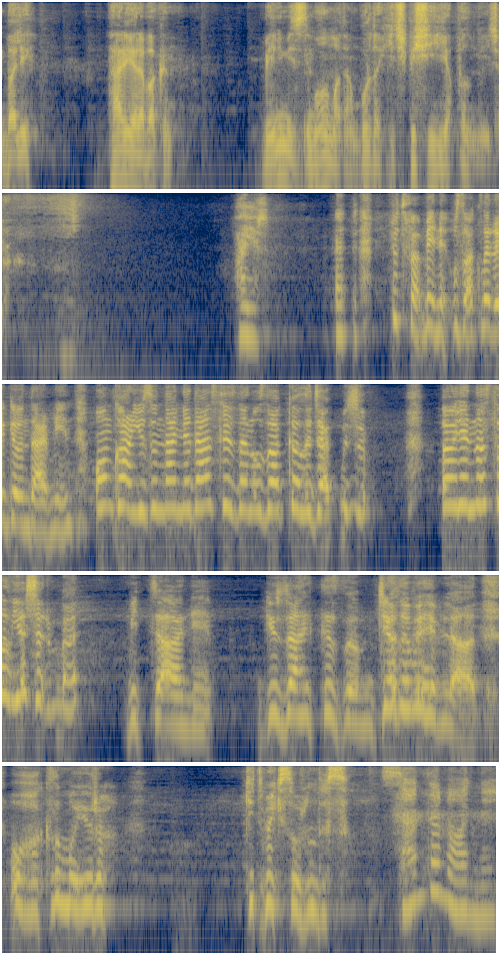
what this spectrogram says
Bali, her yere bakın. Benim iznim olmadan burada hiçbir şey yapılmayacak. Hayır. E, Lütfen beni uzaklara göndermeyin. Omkar yüzünden neden sizden uzak kalacakmışım? Öyle nasıl yaşarım ben? Bir tane güzel kızım, canım evladım. O haklı Mayura. Gitmek zorundasın. Sen de mi anne?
